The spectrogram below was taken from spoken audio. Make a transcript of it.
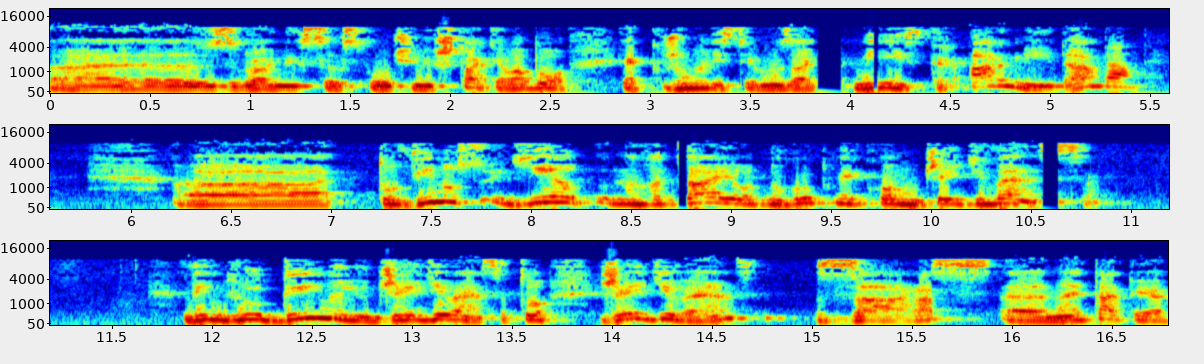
е, Збройних сил Сполучених Штатів, або, як журналісти його називають, міністр армії, да? Е, то він є, нагадаю, одногрупником Джей Ді Венса. Він людиною Джей Ді Венса. То Джей Ді Венс зараз на етапі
